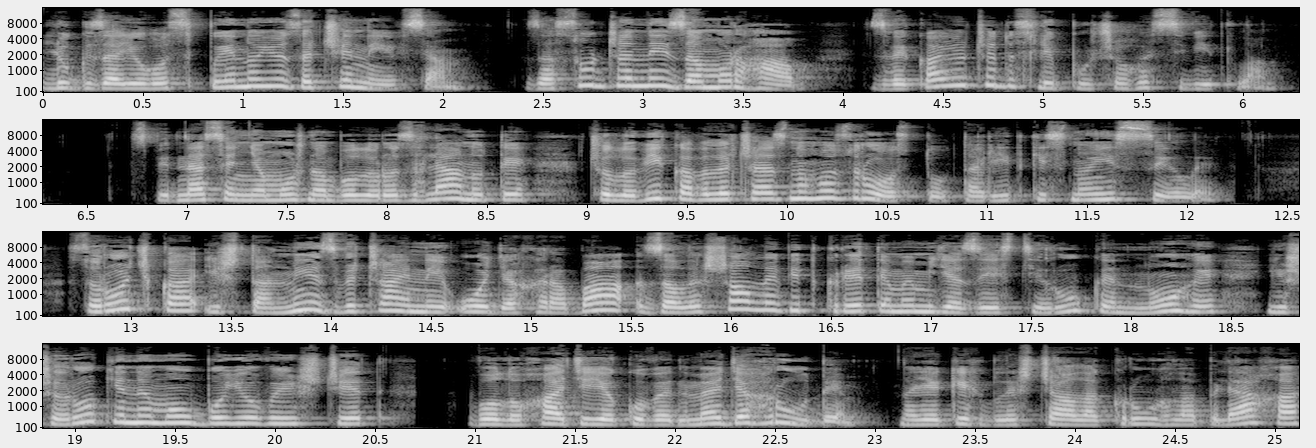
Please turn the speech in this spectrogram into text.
Люк за його спиною зачинився. Засуджений заморгав, звикаючи до сліпучого світла. З піднесення можна було розглянути чоловіка величезного зросту та рідкісної сили. Сорочка і штани, звичайний одяг раба залишали відкритими м'язисті руки, ноги і широкі, немов бойовий щит, волохаті, як у ведмедя, груди, на яких блищала кругла бляха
